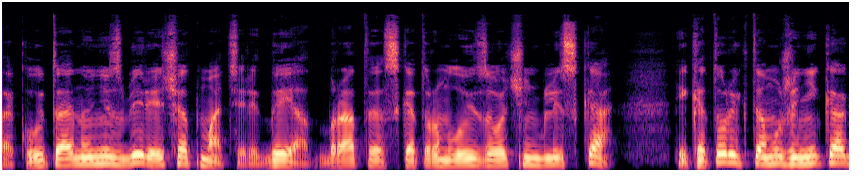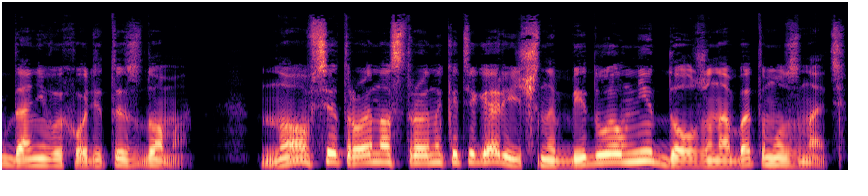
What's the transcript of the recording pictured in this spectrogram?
Такую тайну не сберечь от матери, да и от брата, с которым Луиза очень близка, и который, к тому же, никогда не выходит из дома. Но все трое настроены категорично, Бидуэлл не должен об этом узнать.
